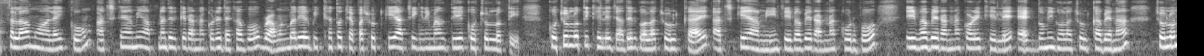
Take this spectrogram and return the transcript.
আসসালামু আলাইকুম। আজকে আমি আপনাদেরকে রান্না করে দেখাবো ব্রাহ্মণবাড়িয়ার বিখ্যাত চেপা শুটকি আর চিংড়ি মাছ দিয়ে কচুরলতি কচুরলতি খেলে যাদের গলা চলকায়, আজকে আমি যেভাবে রান্না করব, এইভাবে রান্না করে খেলে একদমই গলা চলকাবে না। চলুন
